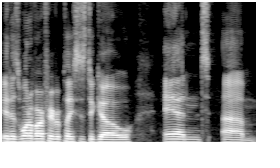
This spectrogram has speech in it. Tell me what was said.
It is one of our favorite places to go, and um,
